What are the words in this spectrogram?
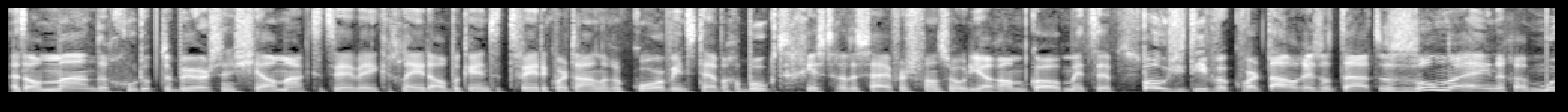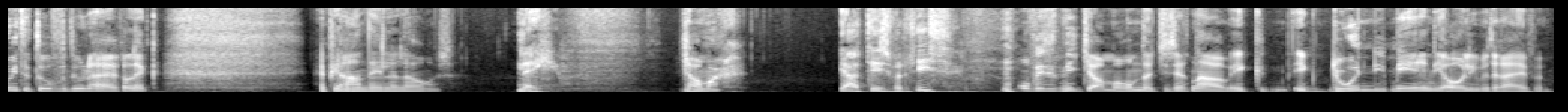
het al maanden goed op de beurs. En Shell maakte twee weken geleden al bekend het tweede kwartaal een recordwinst te hebben geboekt. Gisteren de cijfers van Saudi Aramco met de positieve kwartaalresultaten zonder enige moeite te hoeven doen eigenlijk. Heb je aandelen, Laurens? Nee. Jammer. Ja, het is wat het is. Of is het niet jammer omdat je zegt, nou, ik, ik doe het niet meer in die oliebedrijven?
